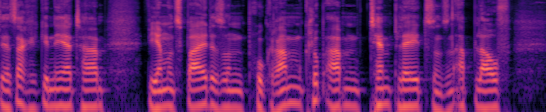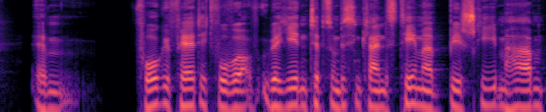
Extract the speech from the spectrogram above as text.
der Sache genähert haben. Wir haben uns beide so ein Programm, Clubabend-Template, so einen Ablauf ähm, vorgefertigt, wo wir über jeden Tipp so ein bisschen kleines Thema beschrieben haben,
